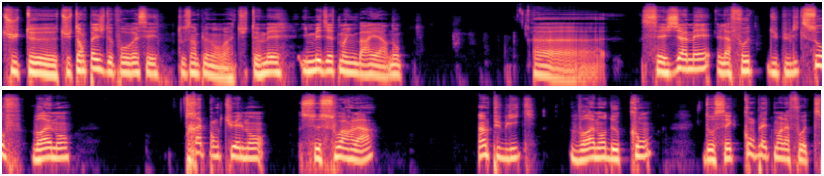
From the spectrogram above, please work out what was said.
tu te, tu t'empêches de progresser, tout simplement. Tu te mets immédiatement une barrière. Donc, euh, c'est jamais la faute du public, sauf vraiment très ponctuellement ce soir-là, un public vraiment de cons dont c'est complètement la faute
